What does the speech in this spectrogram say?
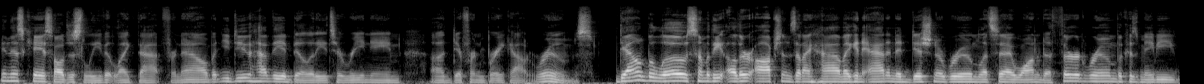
In this case, I'll just leave it like that for now, but you do have the ability to rename uh, different breakout rooms. Down below, some of the other options that I have, I can add an additional room. Let's say I wanted a third room because maybe,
